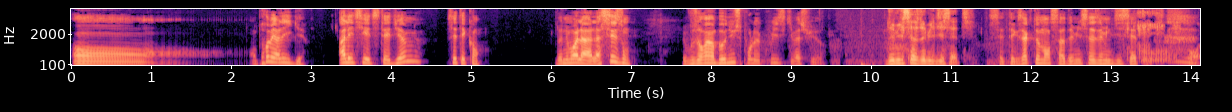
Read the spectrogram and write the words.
en en première ligue à l'Etihad Stadium, c'était quand? Donnez-moi la, la saison. Vous aurez un bonus pour le quiz qui va suivre. 2016-2017. C'est exactement ça, 2016-2017. Oh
